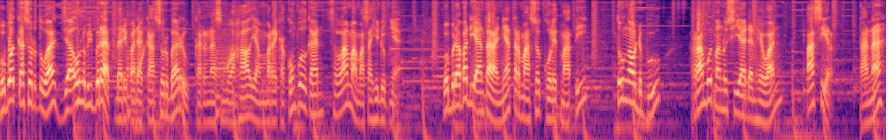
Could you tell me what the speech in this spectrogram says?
Bobot kasur tua jauh lebih berat daripada kasur baru karena semua hal yang mereka kumpulkan selama masa hidupnya. Beberapa di antaranya termasuk kulit mati, tungau debu, rambut manusia dan hewan, pasir, tanah,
